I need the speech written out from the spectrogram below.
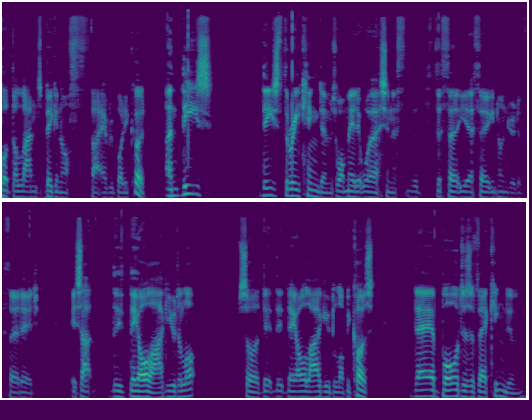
but the land's big enough that everybody could. And these these three kingdoms, what made it worse in the, the, the 30 year 1300 of the Third Age, is that they, they all argued a lot. So they, they, they all argued a lot because their borders of their kingdom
